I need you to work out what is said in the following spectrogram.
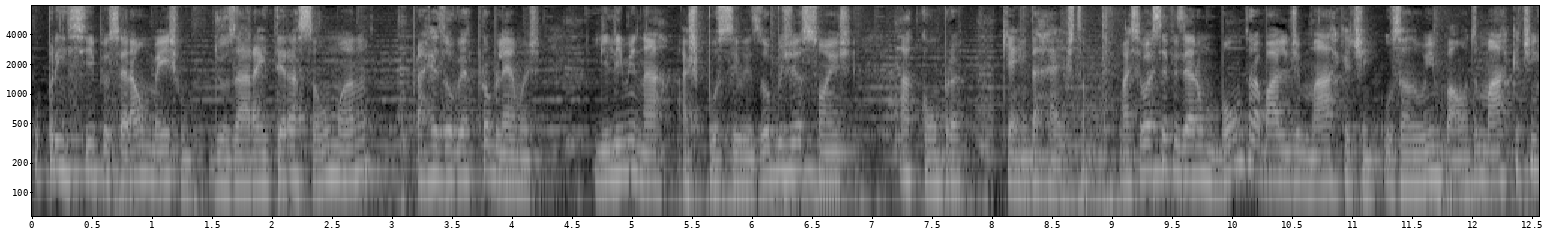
o princípio será o mesmo de usar a interação humana para resolver problemas e eliminar as possíveis objeções à compra que ainda restam. Mas se você fizer um bom trabalho de marketing usando o inbound marketing,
